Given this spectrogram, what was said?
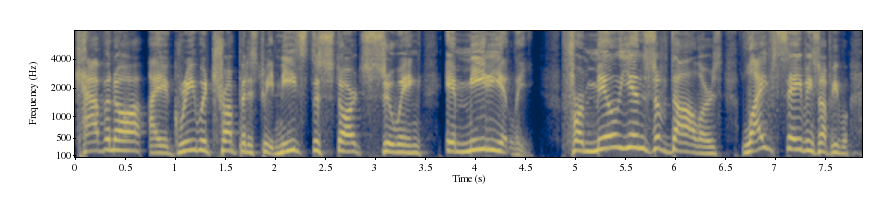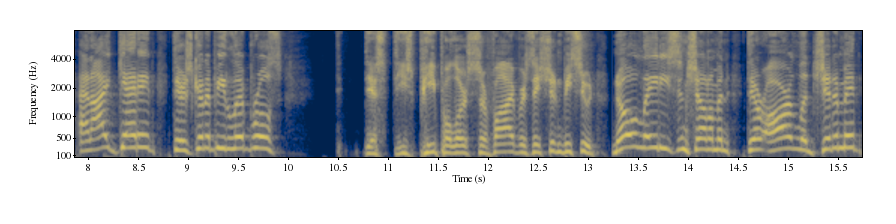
Kavanaugh, I agree with Trump in his tweet, needs to start suing immediately for millions of dollars, life savings on people. And I get it. There's going to be liberals. This, these people are survivors. They shouldn't be sued. No, ladies and gentlemen, there are legitimate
